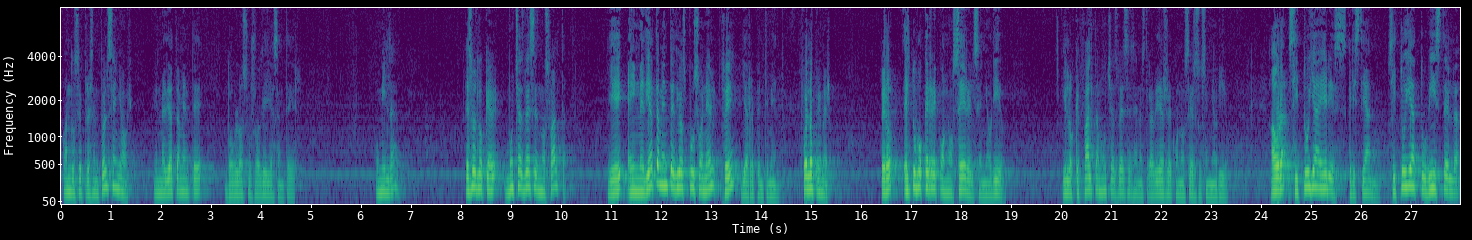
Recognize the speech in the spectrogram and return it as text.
Cuando se presentó el Señor, inmediatamente dobló sus rodillas ante Él. Humildad. Eso es lo que muchas veces nos falta. Y, e inmediatamente Dios puso en Él fe y arrepentimiento. Fue lo primero. Pero Él tuvo que reconocer el señorío. Y lo que falta muchas veces en nuestra vida es reconocer su señorío. Ahora, si tú ya eres cristiano, si tú ya tuviste la,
